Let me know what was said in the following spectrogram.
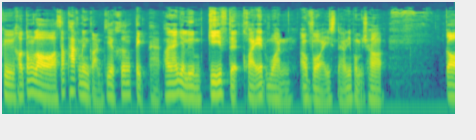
คือเขาต้องรอสักพักหนึ่งก่อนที่จะเครื่องติดนะเพราะฉะนั้นอย่าลืม give the quiet one a voice นะนี่ผมชอบ ก็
